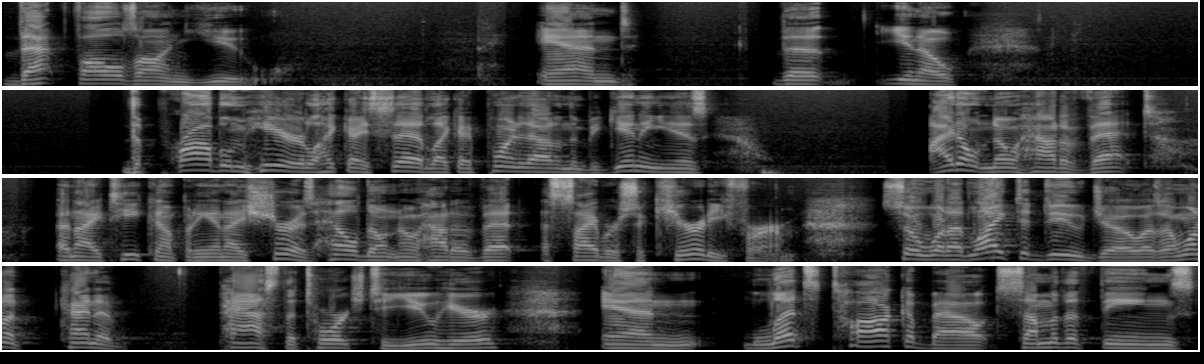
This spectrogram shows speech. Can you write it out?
that falls on you. And the, you know, the problem here, like I said, like I pointed out in the beginning, is I don't know how to vet an IT company, and I sure as hell don't know how to vet a cybersecurity firm. So, what I'd like to do, Joe, is I want to kind of pass the torch to you here and let's talk about some of the things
